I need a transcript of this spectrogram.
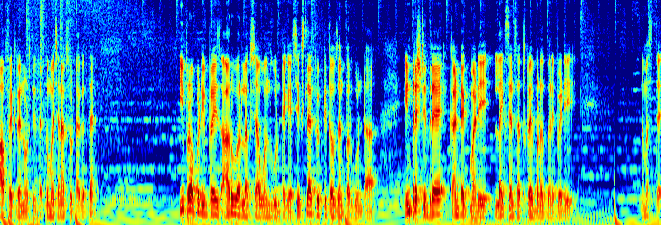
ಹಾಫ್ ಎಕರೆ ನೋಡ್ತಿದ್ದೆ ತುಂಬ ಚೆನ್ನಾಗಿ ಸೂಟ್ ಆಗುತ್ತೆ. ಈ ಪ್ರಾಪರ್ಟಿ ಪ್ರೈಸ್ ಆರೂವರೆ ಲಕ್ಷ ಒಂದು ಗುಂಟೆಗೆ six lakh fifty thousand per ಗುಂಟ. ಇಂಟ್ರೆಸ್ಟ್ ಇದ್ದರೆ ಕಾಂಟ್ಯಾಕ್ಟ್ ಮಾಡಿ ಲೈಕ್ಸ್ ಆ್ಯಂಡ್ ಸಬ್ಸ್ಕ್ರೈಬ್ ಮಾಡೋದು ಮರಿಬೇಡಿ. ನಮಸ್ತೆ.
